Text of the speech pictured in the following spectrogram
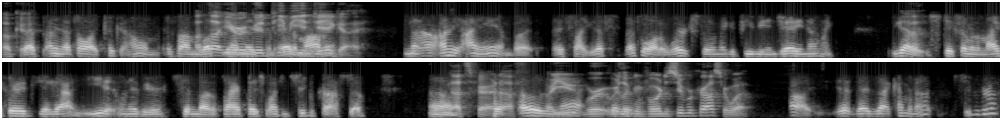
okay. That's, I mean, that's all I cook at home. If I'm I lucky, thought you I were a good PB and J guy. No, I mean I am, but it's like that's that's a lot of work still to make a PB and J. You know, like you got to stick some in the microwave, get it out, and eat it whenever you're sitting by the fireplace watching Supercross. So, um, That's fair enough. Are you? that, we're we're looking forward to Supercross or what? oh, yeah, is that coming up? Supercross?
